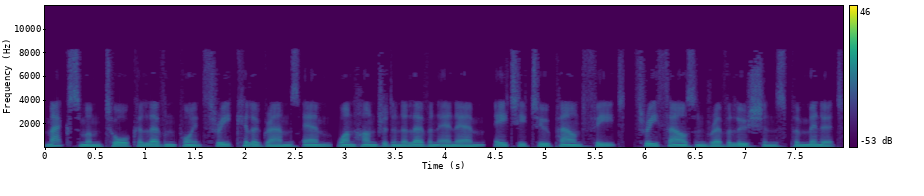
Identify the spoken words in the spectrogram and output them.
Maximum torque 11.3 kilograms m 111 Nm 82 pound-feet 3000 revolutions per minute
